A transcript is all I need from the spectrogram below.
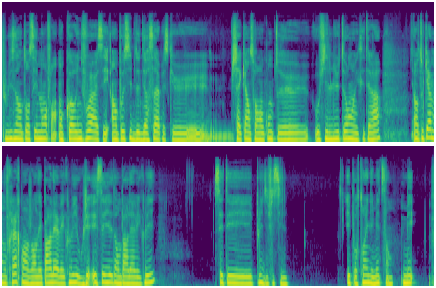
plus intensément. Enfin, encore une fois, c'est impossible de dire ça parce que chacun s'en rend compte euh, au fil du temps, etc. En tout cas, mon frère, quand j'en ai parlé avec lui ou que j'ai essayé d'en parler avec lui, c'était plus difficile. Et pourtant, il est médecin. Mais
